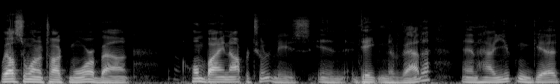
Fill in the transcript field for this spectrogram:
We also want to talk more about home buying opportunities in Dayton, Nevada, and how you can get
